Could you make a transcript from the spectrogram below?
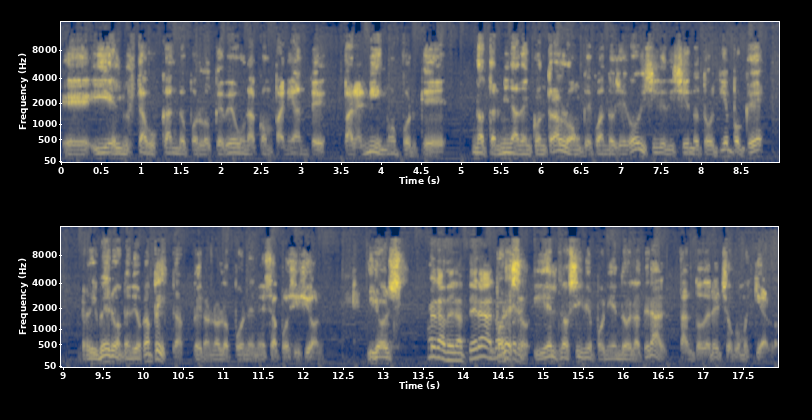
eh, y él está buscando, por lo que veo, un acompañante para el mismo, porque no termina de encontrarlo, aunque cuando llegó y sigue diciendo todo el tiempo que Rivero es mediocampista, pero no lo pone en esa posición. Y los Juega de lateral. Por eso, y él lo sigue poniendo de lateral, tanto derecho como izquierdo.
